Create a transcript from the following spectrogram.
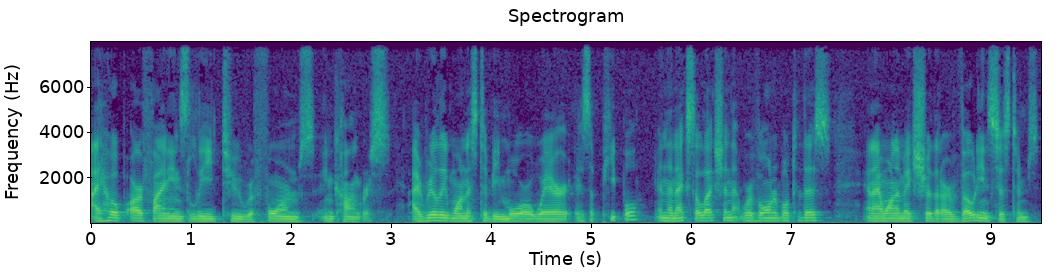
I hope our findings lead to reforms in Congress. I really want us to be more aware as a people in the next election that we're vulnerable to this, and I want to make sure that our voting systems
